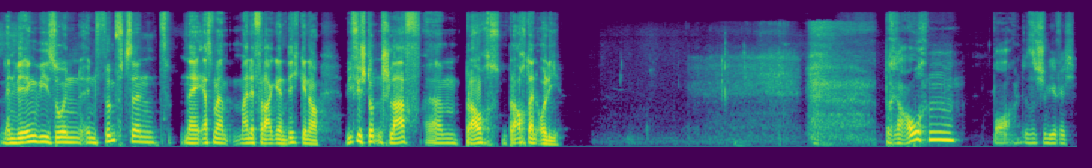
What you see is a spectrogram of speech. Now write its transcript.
Wenn wir irgendwie so in, in 15, nein, erstmal meine Frage an dich, genau. Wie viele Stunden Schlaf ähm, brauchst, braucht dein Olli? Brauchen, boah, das ist schwierig.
